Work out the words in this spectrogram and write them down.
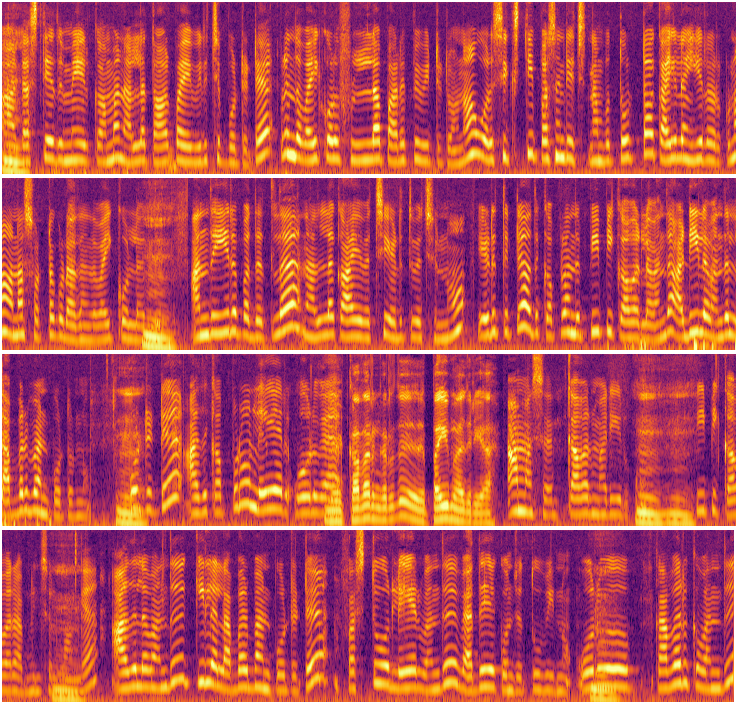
தார்பாய் டஸ்ட் எதுவுமே இருக்காம நல்ல தார்பாயை விரிச்சு போட்டுட்டு அப்புறம் இந்த வைக்கோலை ஃபுல்லா பரப்பி விட்டுட்டோம்னா ஒரு சிக்ஸ்டி பர்சன்டேஜ் நம்ம தொட்டா கையில ஈரம் இருக்கணும் ஆனா சொட்டக்கூடாது அந்த வைக்கோல்ல இருந்து. அந்த ஈரப்பதத்துல நல்லா காய வச்சு எடுத்து வச்சிடணும். எடுத்துட்டு அதுக்கப்புறம் அந்த பிபி கவர்ல வந்து அடியில வந்து லப்பர் பேண்ட் போட்டுடணும். போட்டுட்டு அதுக்கப்புறம் லேயர் ஒரு கவருங்கிறது பை மாதிரியா? ஆமா சார் கவர் மாதிரி இருக்கும். பிபி கவர் அப்படின்னு சொல்லுவாங்க. அதில் வந்து கீழே லப்பர் பேண்ட் போட்டுட்டு ஃபஸ்ட்டு ஒரு லேயர் வந்து விதையை கொஞ்சம் தூவிடணும். ஒரு கவருக்கு வந்து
